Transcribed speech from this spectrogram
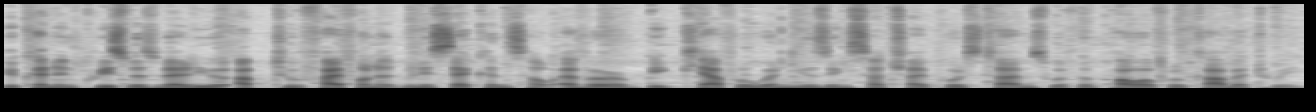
You can increase this value up to 500 milliseconds, however be careful when using such high pulse times with a powerful car battery.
